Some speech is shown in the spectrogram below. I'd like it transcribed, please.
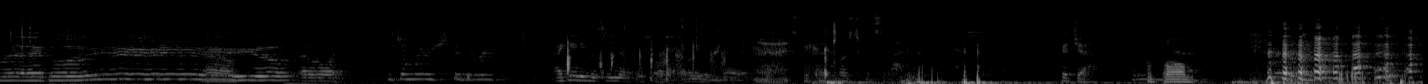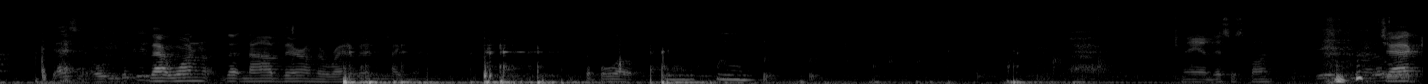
Ave Maria. I don't know why. For some weird, stupid reason. I can't even sing that full song. I don't even know it. It's because most of it's Latin. Yes. Good job. A bomb. That's an oldie but good. That one, that knob there on the right of it, tighten it. The below. Man, this was fun. Jack,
